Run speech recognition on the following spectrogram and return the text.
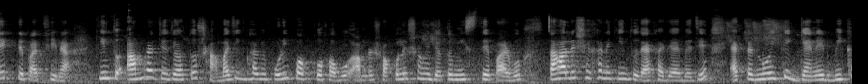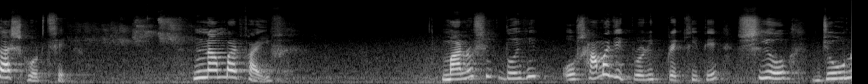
দেখতে পাচ্ছি না। কিন্তু আমরা যে যত সামাজিকভাবে পরিপক্ক হব, আমরা সকলের সঙ্গে যত মিশতে পারব, তাহলে সেখানে কিন্তু দেখা যাবে যে একটা নৈতিক জ্ঞানের বিকাশ ঘটছে। নাম্বার ফাইভ মানসিক, দৈহিক ও সামাজিক পরিপ্রেক্ষিতে স্বীয় যৌন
